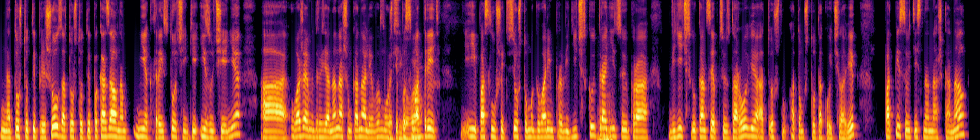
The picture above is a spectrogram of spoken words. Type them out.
на то, что ты пришел, за то, что ты показал нам некоторые источники изучения. А, уважаемые друзья, на нашем канале вы можете Спасибо посмотреть вам. и послушать все, что мы говорим про ведическую традицию, про ведическую концепцию здоровья, о, том, что, о том, что такое человек. Подписывайтесь на наш канал,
